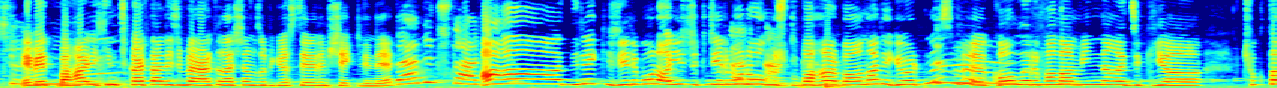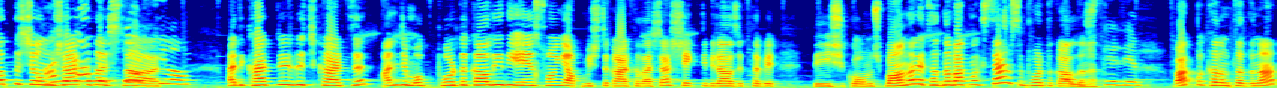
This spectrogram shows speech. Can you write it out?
Çıkmıyor? Evet Bahar ilkini çıkarttı anneciğim ver arkadaşlarımıza bir gösterelim şeklini. Ben de çıkartayım. Aa direkt jelibon ayıcık jelibon Ben olmuş bu Bahar ya gördünüz mü? Kolları falan minnacık ya. Çok tatlış olmuş arkadaşlar. Yok. Hadi kalpleri de çıkartın. Anneciğim o portakallıyı diye en son yapmıştık arkadaşlar. Şekli birazcık tabi değişik olmuş. Bana ne tadına bakmak ister misin portakallının? İsterim. Bak bakalım tadına.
